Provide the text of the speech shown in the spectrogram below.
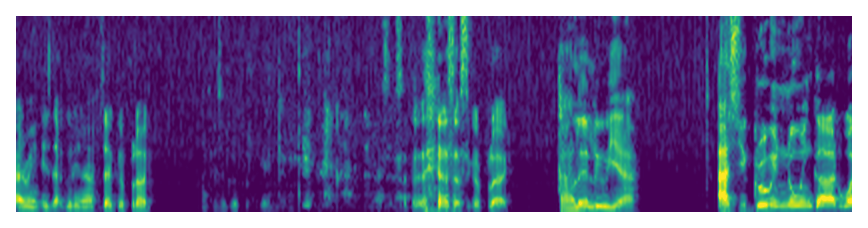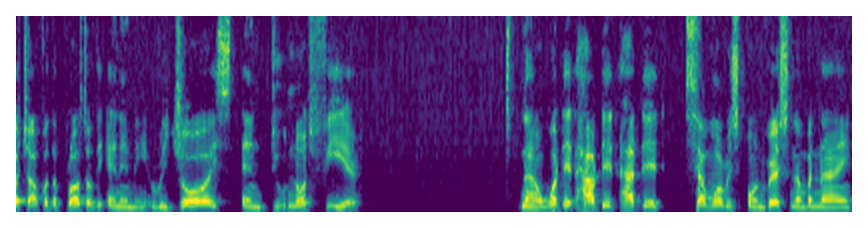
Irene, is that good enough? Is that a good plug? That's a good plug. Amen. That's a good plug. Hallelujah. As you grow in knowing God, watch out for the plots of the enemy. Rejoice and do not fear. Now, what did how did how did Samuel respond? Verse number nine.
